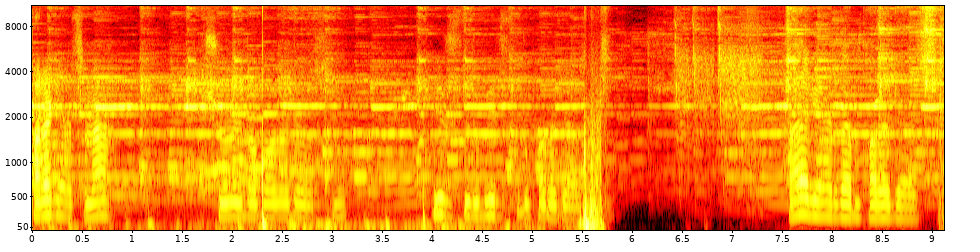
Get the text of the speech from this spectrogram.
Para gelsin ha. Şurada para gelsin. Bir sürü bir sürü para gelsin. Her yerden para gelsin.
